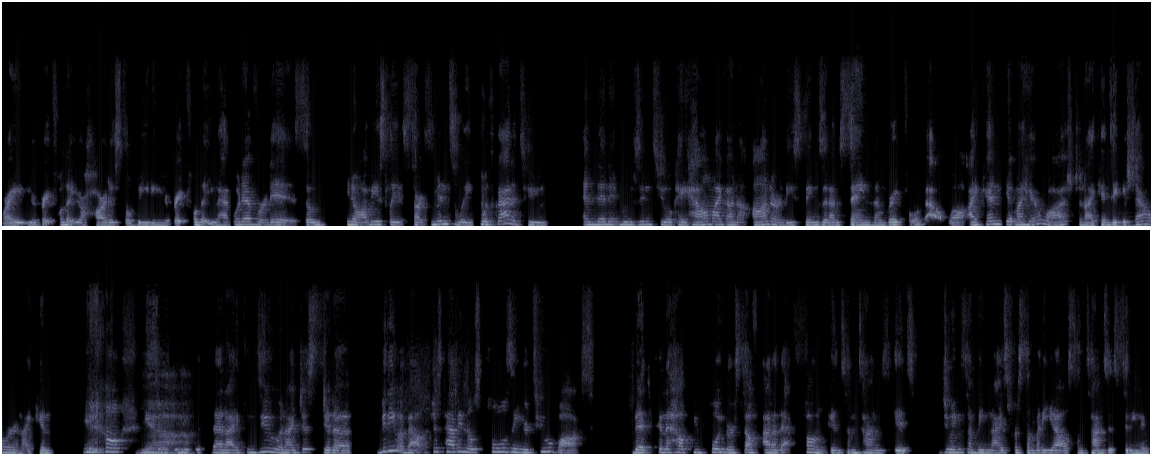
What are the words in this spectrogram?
right? You're grateful that your heart is still beating, you're grateful that you have whatever it is. So, you know, obviously it starts mentally with gratitude and then it moves into okay how am i going to honor these things that i'm saying that i'm grateful about well i can get my hair washed and i can take a shower and i can you know these are things that i can do and i just did a video about just having those tools in your toolbox that's going to help you pull yourself out of that funk and sometimes it's doing something nice for somebody else sometimes it's sitting and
